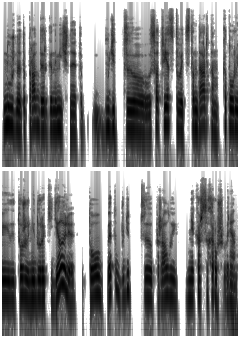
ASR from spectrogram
нужно, это правда эргономично, это будет э, соответствовать стандартам, которые тоже не дураки делали, то это будет, э, пожалуй, мне кажется, хороший вариант.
